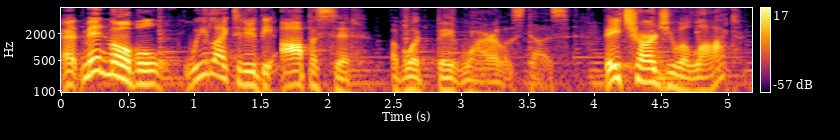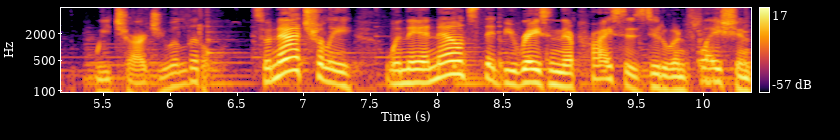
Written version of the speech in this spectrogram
At Mint Mobile, we like to do the opposite of what Big Wireless does. They charge you a lot, we charge you a little. So naturally, when they announced they'd be raising their prices due to inflation,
